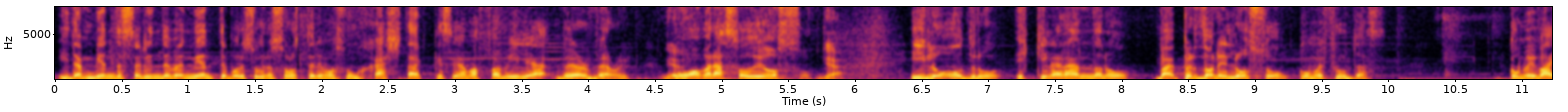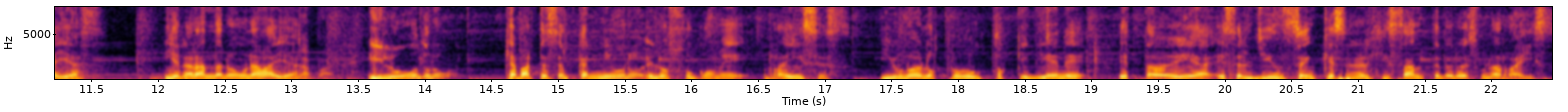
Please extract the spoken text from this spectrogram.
y también de ser independiente, por eso que nosotros tenemos un hashtag que se llama familia Bearberry o abrazo de oso. Y lo otro es que el arándano, perdón, el oso come frutas, come bayas y el arándano es una baya. y lo otro, que aparte de ser carnívoro, el oso come raíces. Y uno de los productos que tiene esta bebida es el ginseng, que es energizante, pero es una raíz.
